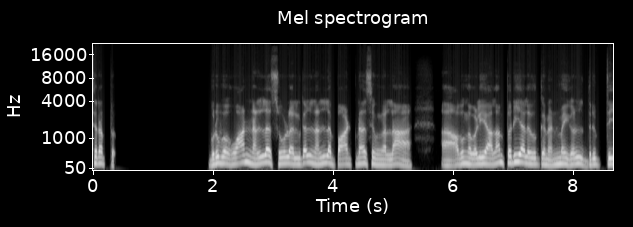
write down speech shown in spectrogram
சிறப்பு. குரு பகவான் நல்ல சூழல்கள் நல்ல பார்ட்னர்ஸ் இவங்கெல்லாம் அவங்க வழியாலாம் பெரிய அளவுக்கு நன்மைகள் திருப்தி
